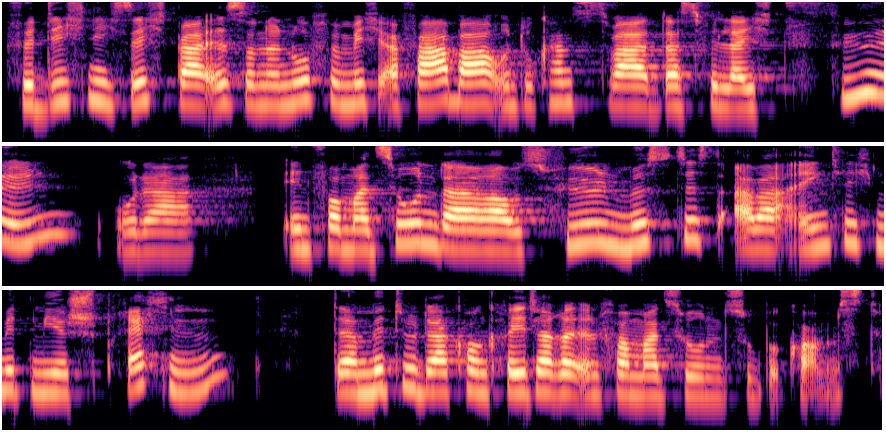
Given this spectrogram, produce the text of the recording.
für dich nicht sichtbar ist, sondern nur für mich erfahrbar. Und du kannst zwar das vielleicht fühlen oder Informationen daraus fühlen müsstest, aber eigentlich mit mir sprechen, damit du da konkretere Informationen zu bekommst.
